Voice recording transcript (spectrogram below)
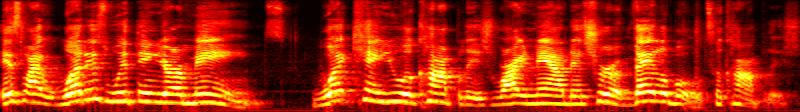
It's like what is within your means? What can you accomplish right now that you're available to accomplish?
